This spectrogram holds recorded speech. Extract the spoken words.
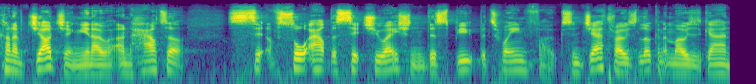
kind of judging, you know, and how to sort out the situation, dispute between folks. And Jethro's looking at Moses going,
